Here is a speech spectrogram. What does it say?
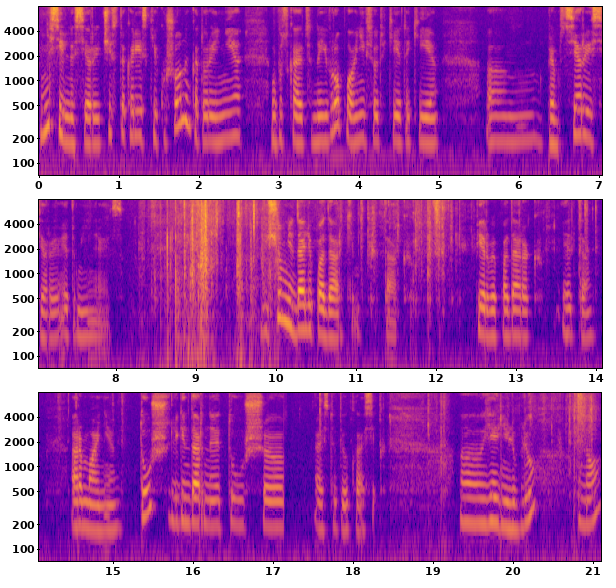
Не сильно серые, чисто корейские кушоны, которые не выпускаются на Европу, они все-таки такие эм, прям серые-серые. Это мне не нравится. Еще мне дали подарки. Так, первый подарок это Армания тушь, легендарная тушь э, Ice Kill Classic. Э, я ее не люблю, но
